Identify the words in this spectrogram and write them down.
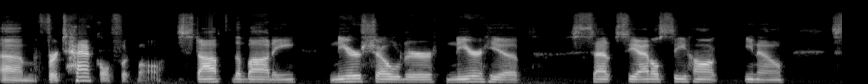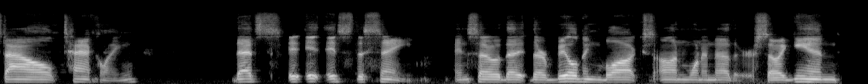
um, for tackle football. Stop the body, near shoulder, near hip, Seattle Seahawk, you know, style tackling. That's it, it, it's the same, and so that they're building blocks on one another. So again,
